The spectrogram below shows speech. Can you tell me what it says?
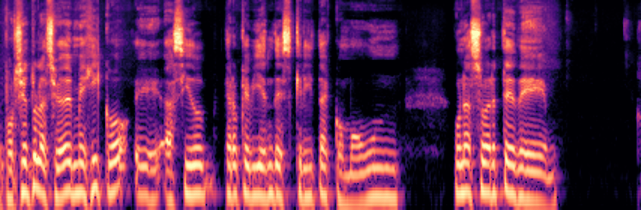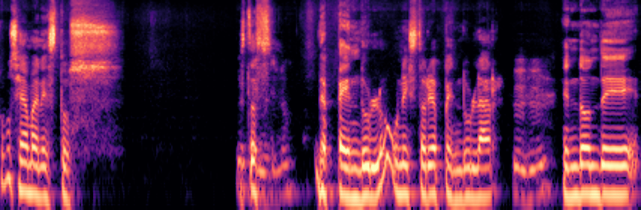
por cierto, la Ciudad de México eh, ha sido, creo que bien descrita como un, una suerte de, ¿cómo se llaman estos? Estos de péndulo, una historia pendular, en donde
